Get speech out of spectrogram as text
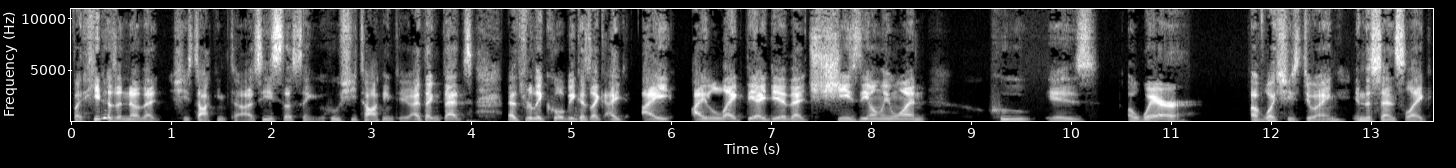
but he doesn't know that she's talking to us. He's just thinking, who's she talking to? I think that's that's really cool because like I I I like the idea that she's the only one who is aware of what she's doing in the sense like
